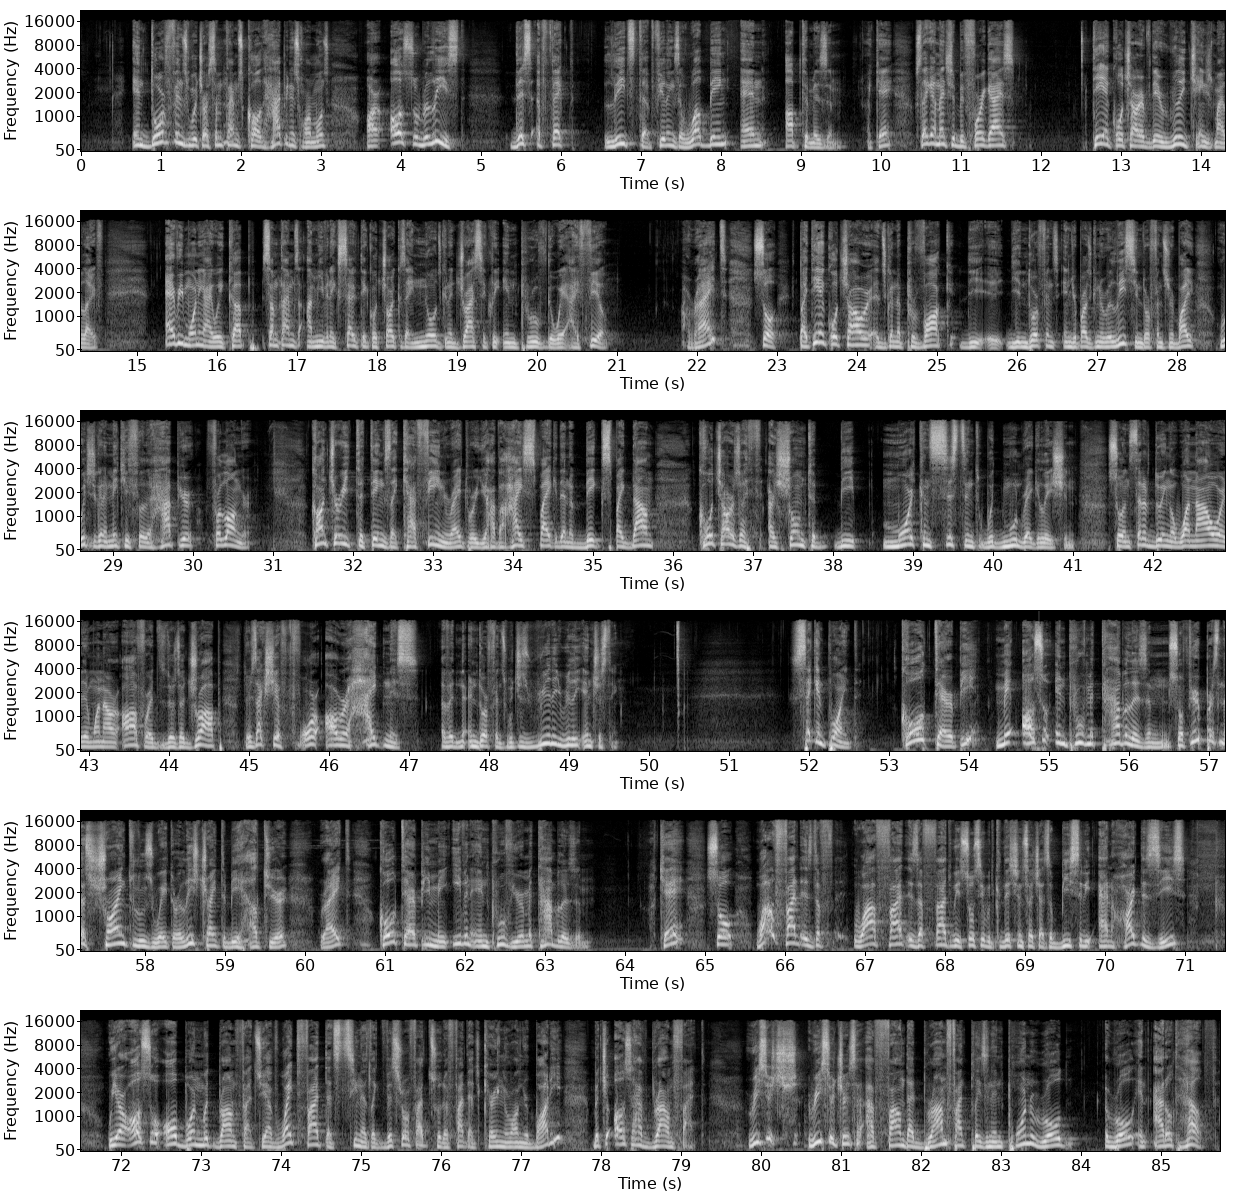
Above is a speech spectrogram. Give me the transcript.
Endorphins, which are sometimes called happiness hormones, are also released. This effect leads to feelings of well being and optimism. Okay? So, like I mentioned before, guys, taking a cold shower every day really changed my life. Every morning I wake up, sometimes I'm even excited to take a shower because I know it's gonna drastically improve the way I feel. All right. So by taking a cold shower, it's gonna provoke the uh, the endorphins in your body. It's gonna release the endorphins in your body, which is gonna make you feel happier for longer. Contrary to things like caffeine, right, where you have a high spike then a big spike down, cold showers are, are shown to be more consistent with mood regulation. So instead of doing a one hour then one hour off where there's a drop, there's actually a four hour heightness of endorphins, which is really, really interesting. Second point cold therapy may also improve metabolism. So if you're a person that's trying to lose weight or at least trying to be healthier, right? Cold therapy may even improve your metabolism. Okay, so white fat is the white fat is a fat we associate with conditions such as obesity and heart disease, we are also all born with brown fat. So you have white fat that's seen as like visceral fat, so the fat that's carrying around your body, but you also have brown fat. Research, researchers have found that brown fat plays an important role, role in adult health.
